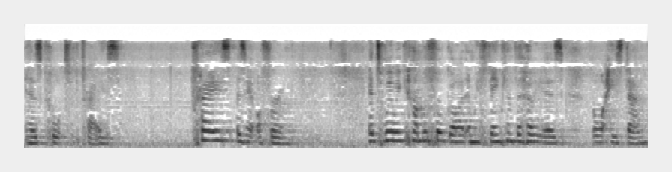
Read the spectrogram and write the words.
and his courts with praise. Praise is our offering. It's where we come before God and we thank him for who he is, for what he's done.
